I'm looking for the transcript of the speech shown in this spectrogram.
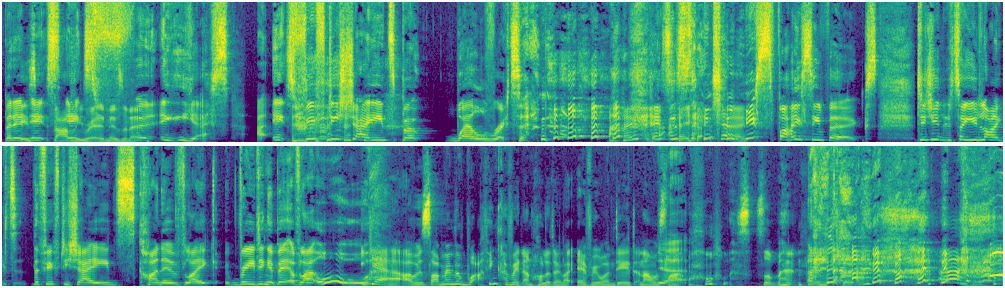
but it, It's it's badly written, isn't it? uh, yes, Uh, it's Fifty Shades, but well written. it's essentially okay. spicy books. Did you? So you liked the Fifty Shades, kind of like reading a bit of like, oh, Yeah, I was. I remember. I think I read on holiday, like everyone did, and I was Yeah. like, "Oh, this is a bit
